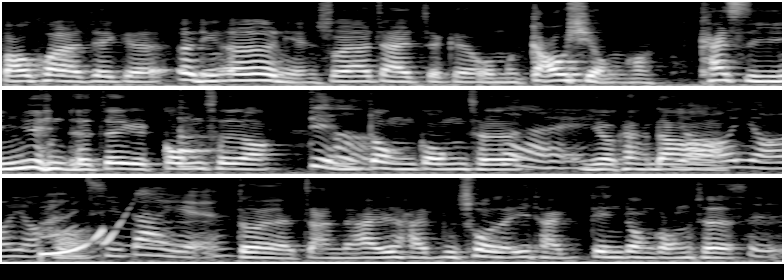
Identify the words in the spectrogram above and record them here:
包括了这个二零二二年说要在这个我们高雄哦开始营运的这个公车哦，电动公车，你有看到有有有，很期待耶。对，长得还还不错的一台电动公车。是。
